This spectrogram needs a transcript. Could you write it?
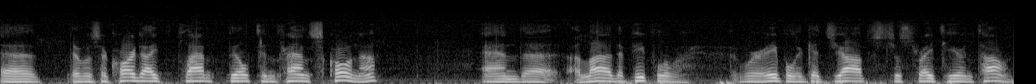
uh, there was a cordite plant built in Transcona, and uh, a lot of the people were able to get jobs just right here in town.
